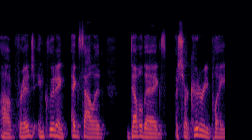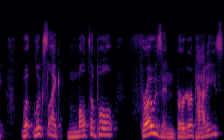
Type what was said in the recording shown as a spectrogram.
uh, fridge, including egg salad, deviled eggs, a charcuterie plate, what looks like multiple frozen burger patties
